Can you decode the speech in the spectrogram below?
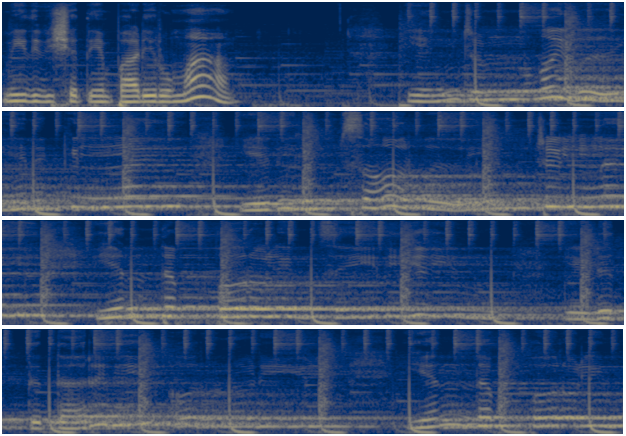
மீதி விஷயத்தையும் பாடிடுவோமா என்றும் ஓய்வு எனக்கில்லை எதிலும் சோர்வு என்றில்லை. எந்த பொருளின் செய்தியையும் எடுத்து தருவேன் ஒரு நொடியில். எந்த பொருளின்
